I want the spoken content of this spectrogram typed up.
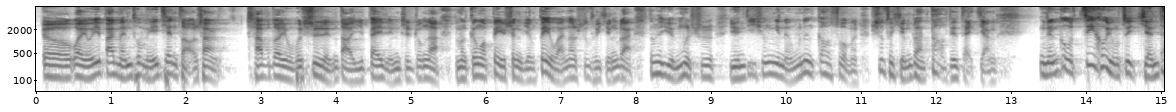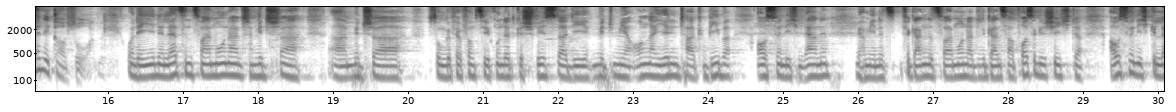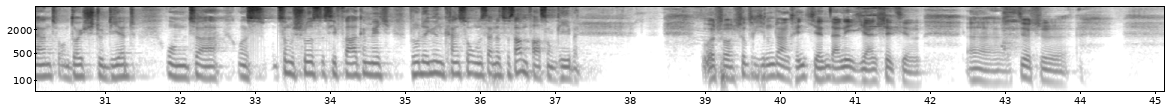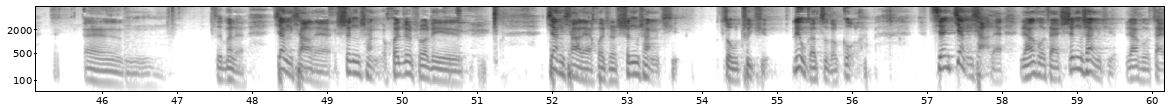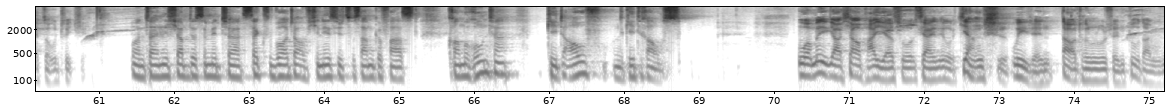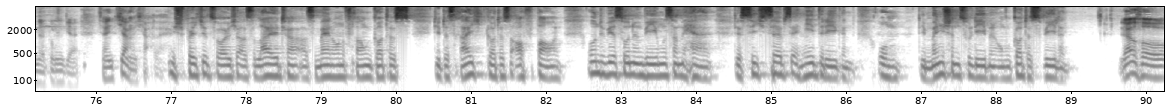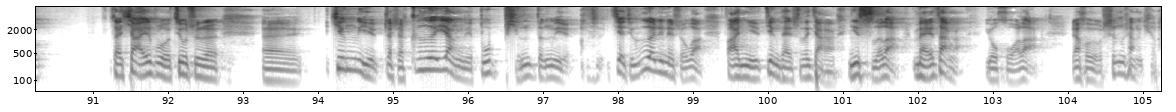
呃，我有一班门徒，每一天早上差不多有五十人到一百人之中啊，他们跟我背圣经，背完了《使徒行传》，他说：“允牧师、允弟兄，你能不能告诉我们《使徒行传》到底在讲？ 能够最后用最简单的告诉我们。” Und in den letzten zwei Monaten mit, äh, äh, mit äh, so ungefähr 50, 100 Geschwister, die mit mir online jeden Tag Bibel auswendig lernen. Wir haben in den vergangenen zwei Monaten die ganze Apostelgeschichte auswendig gelernt und durchstudiert. Und, äh, und zum Schluss, sie fragen mich, Bruder Jürgen, kannst du uns eine Zusammenfassung geben? 我说《使徒行传》很简单的一件事情， 呃，就是，嗯、怎么了？降下来，升上，或者说的降下来，或者升上去，走出去，六个字都够了。先降下来，然后再升上去，然后再走出去。Und äh, ich habe das mit äh, sechs Worten auf Chinesisch zusammengefasst. Komm runter, geht auf und geht raus. 我们要效法耶稣，像那种降世为人，道成如神，住到人的中间，先降下来。 Ich spreche zu euch als Leiter, als Männer und Frauen Gottes, die das Reich Gottes aufbauen. Und wir sollen wie unserem Herrn, der sich selbst erniedrigen, um die Menschen zu lieben, um Gottes Willen. 然后在下一步就是，呃， 经历这是各样的不平等的，借取恶人的手啊，把你钉在十字架上，你死了，埋葬了，又活了，然后又升上去了。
